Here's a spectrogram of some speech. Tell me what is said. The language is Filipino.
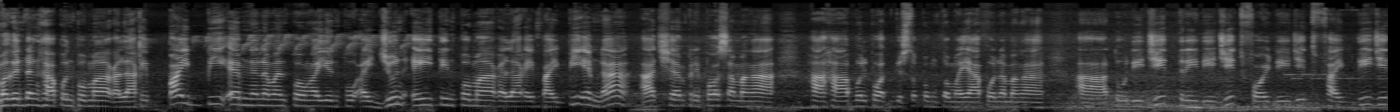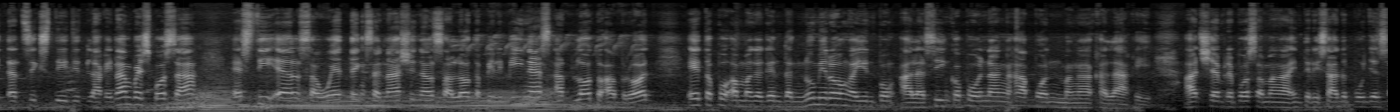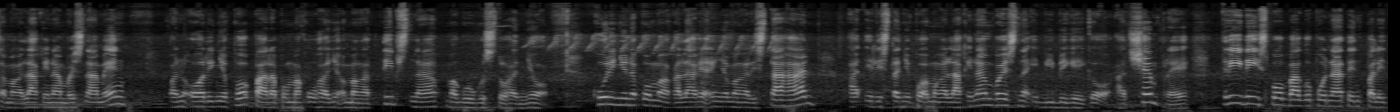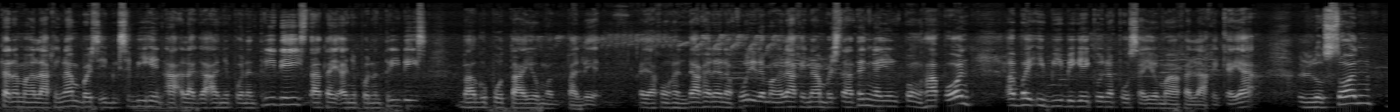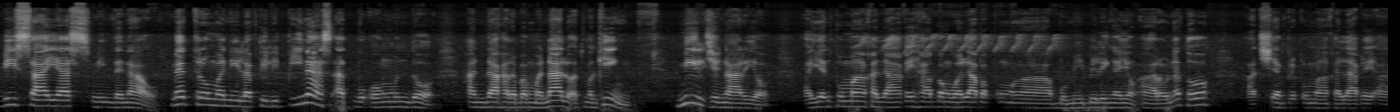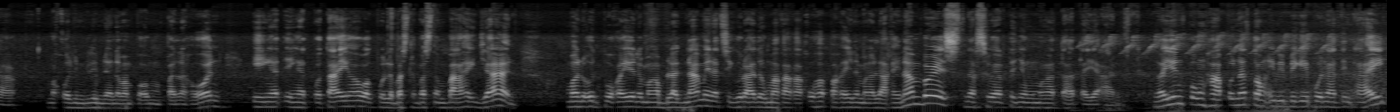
Magandang hapon po mga kalaki. 5pm na naman po ngayon po ay June 18 po mga kalaki. 5pm na. At syempre po sa mga hahabol po at gusto pong tumaya po ng mga 2 digit, 3 digit, 4 digit, 5 digit at 6 digit lucky numbers po sa STL, sa Weteng, sa National, sa Lotto Pilipinas at Lotto Abroad. Ito po ang magagandang numero ngayon pong alas 5 po ng hapon mga kalaki. At syempre po sa mga interesado po dyan sa mga lucky numbers namin, panoorin nyo po para po makuha nyo ang mga tips na magugustuhan nyo. Kunin nyo na po mga kalaki ang inyong mga listahan at ilista nyo po ang mga lucky numbers na ibibigay ko. At syempre, 3 days po bago po natin palitan ng mga lucky numbers, ibig sabihin aalagaan nyo po ng 3 days, tatayaan nyo po ng 3 days bago po tayo magpalit. Kaya kung handa ka na na kunin ang mga lucky numbers natin ngayon pong hapon, abay ibibigay ko na po sa iyo mga kalaki. Kaya Luzon, Visayas, Mindanao, Metro Manila, Pilipinas at buong mundo. Handa ka na bang manalo at maging milyonaryo? Ayan po mga kalaki habang wala pa pong mga bumibili ngayong araw na to at syempre po mga kalaki ah, makulimlim na naman po ang panahon. Ingat-ingat po tayo, huwag po labas-labas ng bahay dyan. Manood po kayo ng mga vlog namin at siguradong makakakuha pa kayo ng mga lucky numbers na swerte niyong mga tatayaan. Ngayon pong hapon na to, ang ibibigay po natin ay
